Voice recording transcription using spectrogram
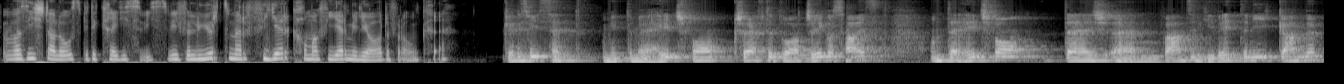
was ist da los bei der Credit Suisse? Wie verliert man 4,4 Milliarden Franken? Credit Suisse hat mit einem Hedgefonds geschäftet, der Archegos heisst. Und der Hedgefonds der ist ähm, wahnsinnige Wetten eingegangen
